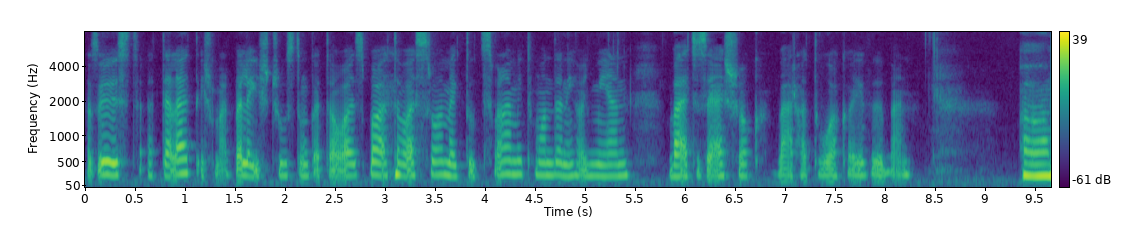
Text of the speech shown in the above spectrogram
az őszt, a telet, és már bele is csúsztunk a tavaszba. A tavaszról még tudsz valamit mondani, hogy milyen változások várhatóak a jövőben? A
